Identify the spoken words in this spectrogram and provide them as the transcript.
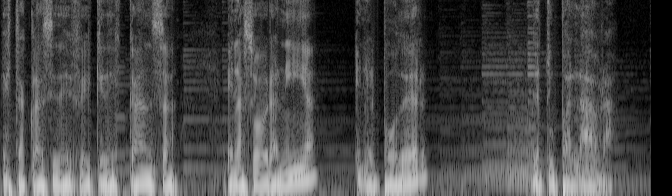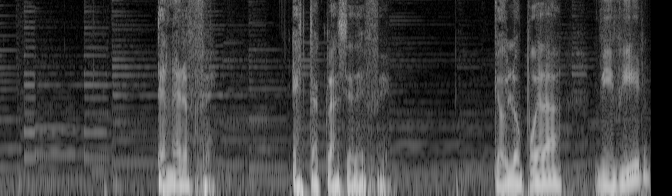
esta clase de fe que descansa en la soberanía, en el poder de tu palabra. Tener fe, esta clase de fe. Que hoy lo pueda vivir,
